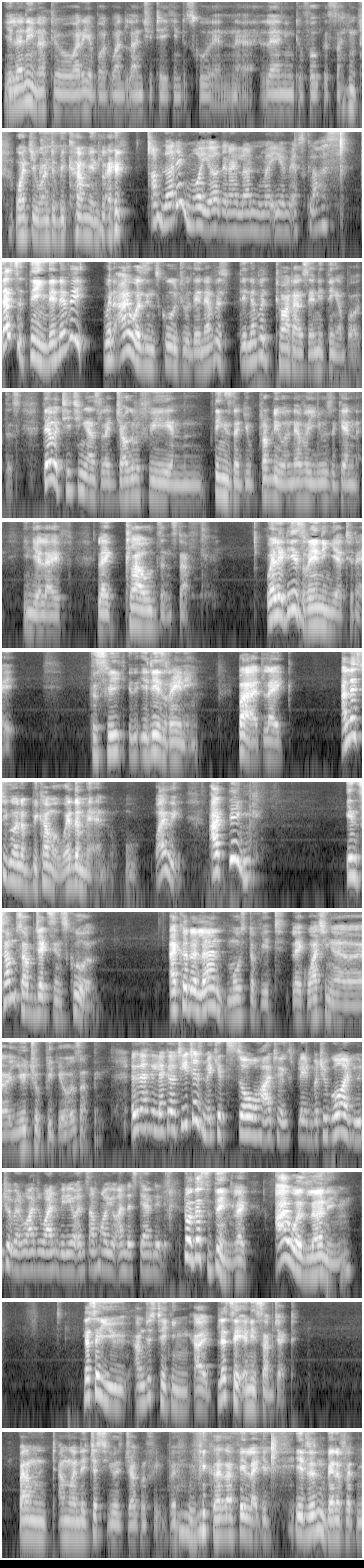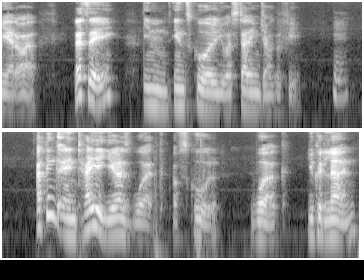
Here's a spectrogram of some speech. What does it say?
You're learning not to worry about what lunch you take into school and uh, learning to focus on what you want to become in life. I'm learning more here than I learned in my EMS class. That's the thing. They never when I was in school too, they never they never taught us anything about this. They were teaching us like geography and things that you probably will never use again in your life, like clouds and stuff. Well, it is raining here today. This week it is raining, but like, unless you're gonna become a weatherman, why we? I think in some subjects in school, I could have learned most of it like watching a YouTube video or something. Exactly, like your teachers make it so hard to explain, but you go on YouTube and watch one video and somehow you understand it. No, that's the thing. Like I was learning. Let's say you, I'm just taking. Uh, let's say any subject, but I'm I'm gonna just use geography because I feel like it it didn't benefit me at all. Let's say in in school you were studying geography. Hmm. I think an entire year's worth of school work you could learn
